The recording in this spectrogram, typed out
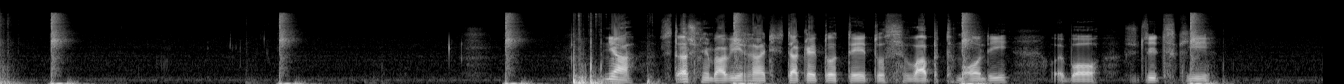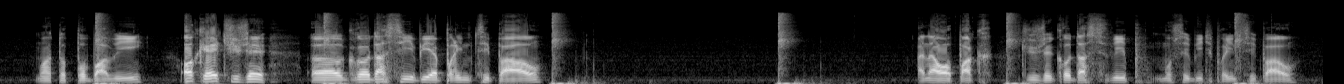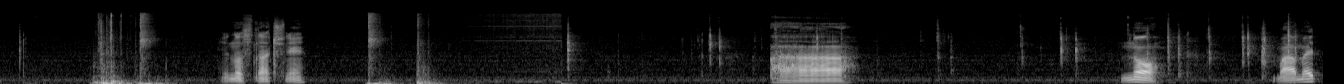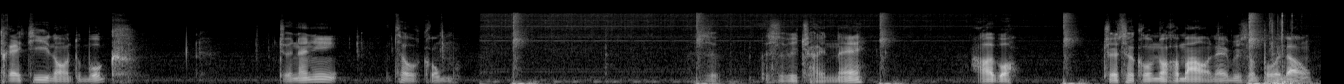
Mňa strašne baví hrať takéto tieto swapped mody, lebo vždycky ma to pobaví. OK, čiže uh, Grodasív je principál. A naopak. Čiže Goda Sweep musí byť principál. Jednoznačne. A... No. Máme tretí notebook. Čo není celkom z zvyčajné. Alebo čo je celkom normálne, by som povedal.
